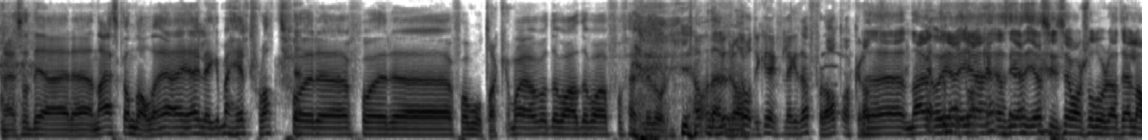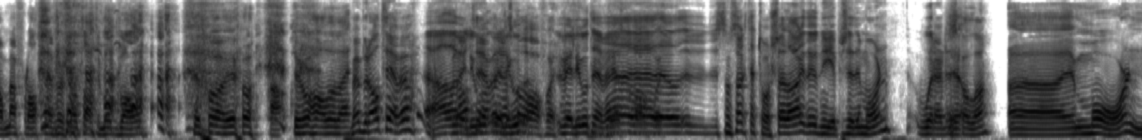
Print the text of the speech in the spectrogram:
Nei, så det er eh, Nei, skandale. Jeg, jeg legger meg helt flatt for, eh, for, eh, for mottaket. Det var, det var, forferdelig dårlig. Ja, men det Du, du bra. hadde ikke egentlig legget deg flat akkurat. Eh, nei, og jeg, jeg, jeg, jeg, jeg syns jeg var så dårlig at jeg la meg flat når jeg først hadde tatt imot ballen. Vi får, vi får, vi får ha det der. Men bra TV. Ja, det er bra veldig, TV, god, veldig, god, veldig TV. Som sagt, det er torsdag i dag, det er en ny episode i morgen. Hvor er det skal da? Uh, I morgen,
